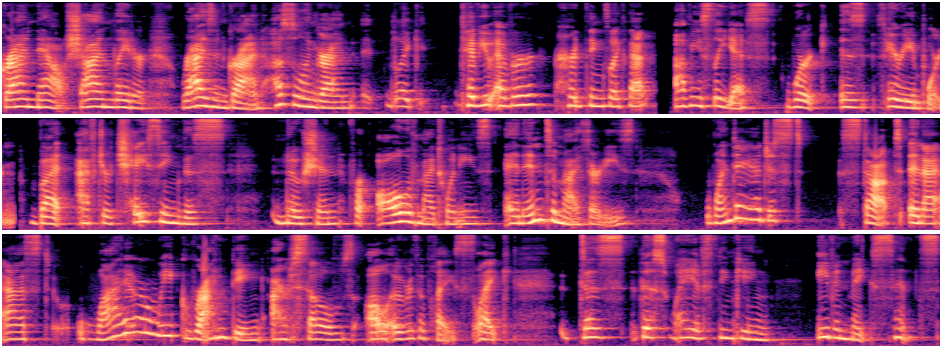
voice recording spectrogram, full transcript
grind now, shine later, rise and grind, hustle and grind. Like, have you ever heard things like that? Obviously, yes, work is very important. But after chasing this notion for all of my 20s and into my 30s, one day I just stopped and I asked, why are we grinding ourselves all over the place? Like, does this way of thinking even make sense?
